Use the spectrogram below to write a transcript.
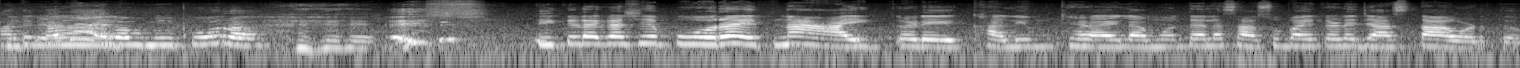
आता का मी पोरं? तिकडे कसे पोरं आहेत ना आईकडे खाली खेळायला मग त्याला सासूबाईकडे जास्त आवडतं.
